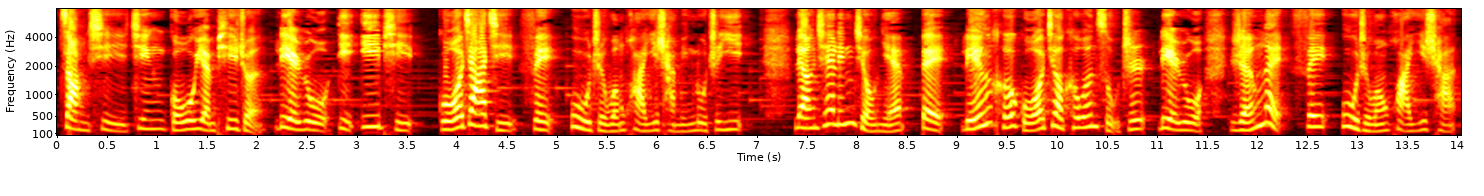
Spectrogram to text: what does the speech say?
藏戏经国务院批准列入第一批。国家级非物质文化遗产名录之一，两千零九年被联合国教科文组织列入人类非物质文化遗产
